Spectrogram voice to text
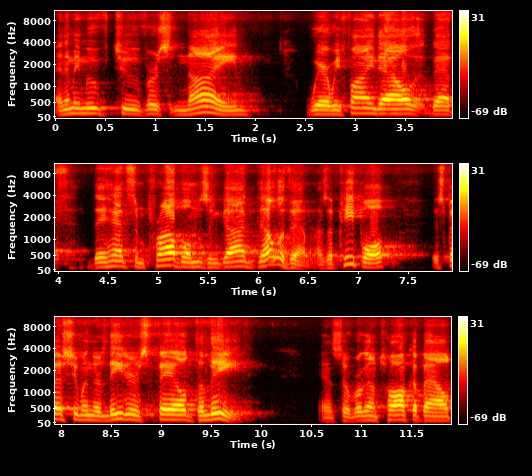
and then we move to verse 9, where we find out that they had some problems and God dealt with them as a people, especially when their leaders failed to lead. And so we're going to talk about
